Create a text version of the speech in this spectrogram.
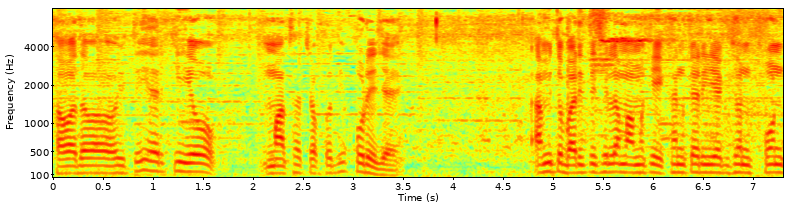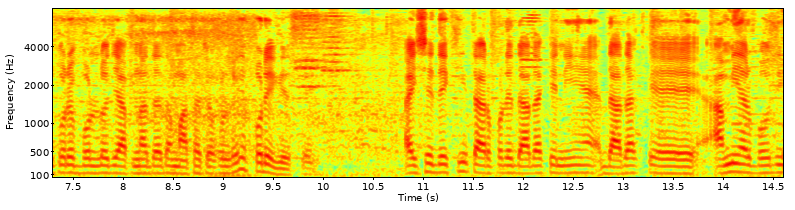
খাওয়া দাওয়া হইতেই আর কি ও মাথা চক্কর দিয়ে পড়ে যায়। আমি তো বাড়িতে ছিলাম, আমাকে এখানকারই একজন ফোন করে বলল যে, আপনার দাদা মাথা চক্কর লেগে পড়ে গেছে। আইসে দেখি তারপরে দাদাকে নিয়ে দাদাকে আমি আর বৌদি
